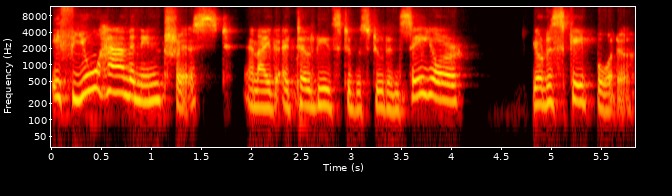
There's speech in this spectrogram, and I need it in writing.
If you have an interest and I, I, tell these to the students say you're you're a skateboarder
